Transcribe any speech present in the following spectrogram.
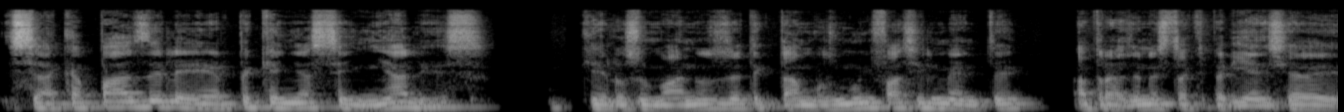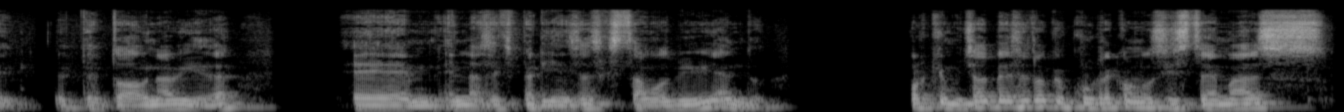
sea capaz de leer pequeñas señales que los humanos detectamos muy fácilmente a través de nuestra experiencia de, toda una vida eh, en las experiencias que estamos viviendo. Porque muchas veces lo que ocurre con los sistemas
